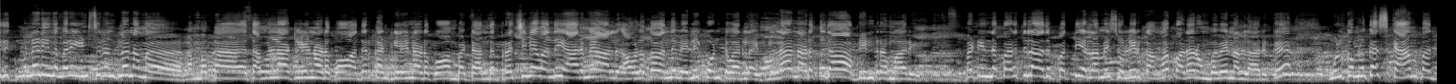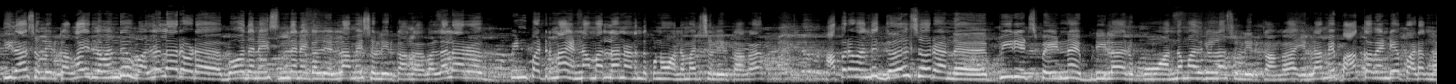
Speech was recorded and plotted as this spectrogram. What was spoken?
இதுக்கு முன்னாடி இந்த மாதிரி இன்சிடெண்ட்டில் நம்ம நம்ம க தமிழ்நாட்டிலையும் நடக்கும் அதர் கண்ட்ரிலையும் நடக்கும். பட் அந்த பிரச்சனையை வந்து யாருமே அவ்வளோக்கா வந்து வெளிக்கொண்டு வரல. இப்படிலாம் நடக்குதா அப்படின்ற மாதிரி. பட் இந்த படத்தில் அதை பற்றி எல்லாமே சொல்லியிருக்காங்க. படம் ரொம்பவே நல்லா இருக்கு. முழுக்க முழுக்க ஸ்கேம் பற்றி தான் சொல்லியிருக்காங்க. இதில் வந்து வள்ளலாரோட போதனை சிந்தனைகள் எல்லாமே சொல்லியிருக்காங்க. வள்ளலாரை பின்பற்றினா என்ன மாதிரிலாம் நடந்துக்கணும் அந்த மாதிரி சொல்லியிருக்காங்க. அப்புறம் வந்து கேர்ள்ஸோட அந்த பீரியட்ஸ் பெயின்னா எப்படிலாம் இருக்கும்? அந்த மாதிரிலாம் சொல்லியிருக்காங்க. எல்லாமே பார்க்க வேண்டிய படங்க.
